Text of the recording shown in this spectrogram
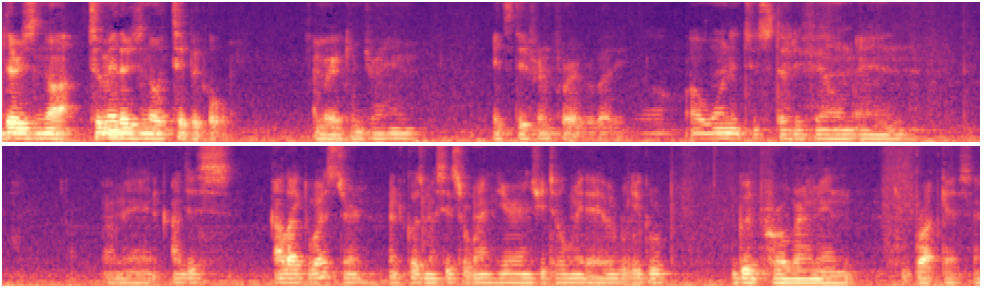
there's not, to me, there's no typical American dream. It's different for everybody. I wanted to study film and I mean, I just I liked Western, because my sister went here and she told me they have a really good good program in broadcasting,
